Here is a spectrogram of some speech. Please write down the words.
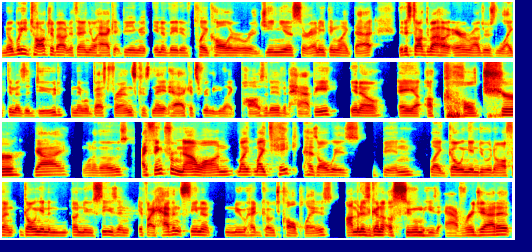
nobody talked about Nathaniel Hackett being an innovative play caller or a genius or anything like that. They just talked about how Aaron Rodgers liked him as a dude and they were best friends because Nate Hackett's really like positive and happy, you know, a, a culture guy, one of those. I think from now on, my, my take has always been like going into an offense, going into a new season. If I haven't seen a new head coach call plays, I'm just going to assume he's average at it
